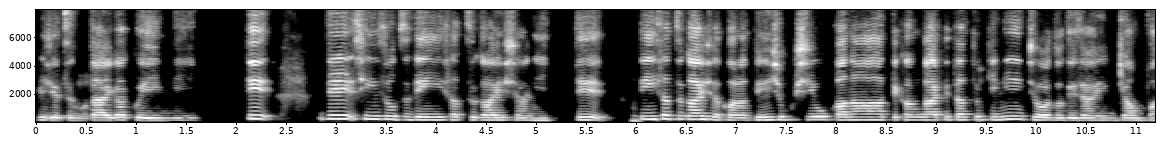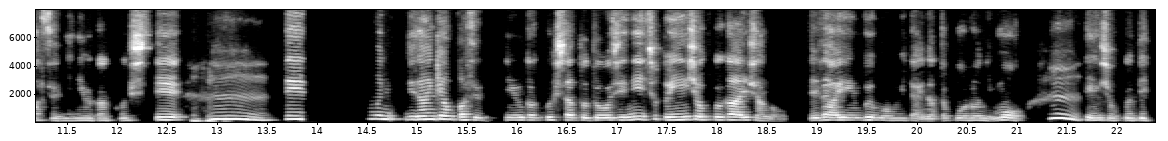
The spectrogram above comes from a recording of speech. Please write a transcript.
美術の大学院に行って、で、新卒で印刷会社に行って、で、印刷会社から転職しようかなって考えてた時に、ちょうどデザインキャンパスに入学して、うん。で、まあデザインキャンパスに入学したと同時に、ちょっと飲食会社のデザイン部門みたいなところにもうん。転職でき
